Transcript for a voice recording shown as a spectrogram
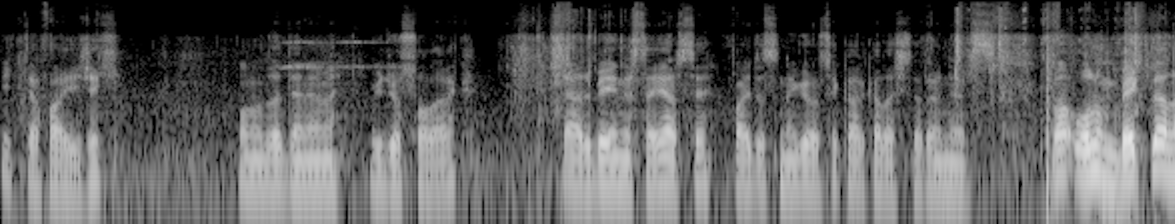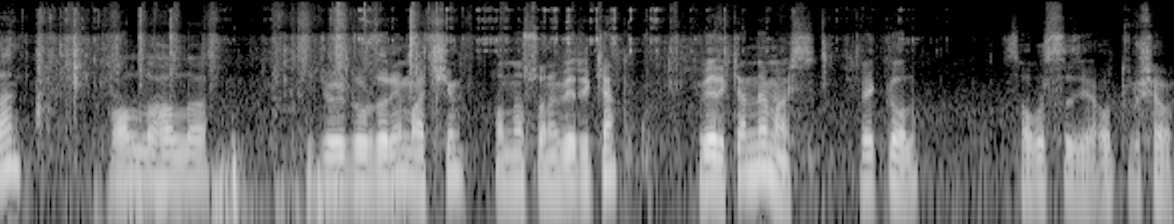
İlk defa yiyecek. Onu da deneme videosu olarak. Eğer beğenirse yerse faydasını görsek arkadaşlara öneririz. Lan oğlum bekle lan. Allah Allah. Videoyu durdurayım açayım. Ondan sonra verirken verirken demeyiz. Bekle oğlum. Sabırsız ya oturuşa bak.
